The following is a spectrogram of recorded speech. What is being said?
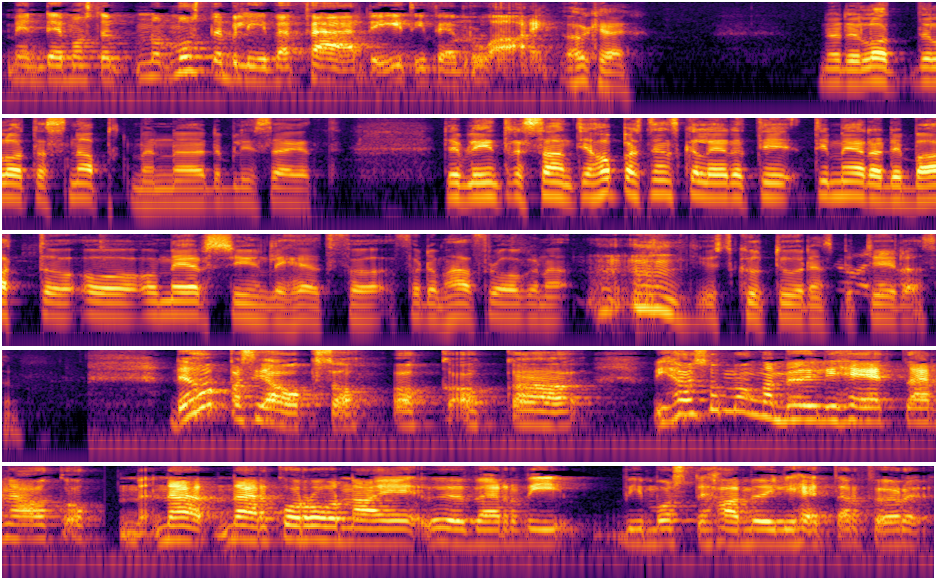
men det måste, måste bli färdigt i februari. Okej. Okay. No, det, låter, det låter snabbt, men det blir säkert det blir intressant. Jag hoppas den ska leda till, till mera debatt och, och, och mer synlighet för, för de här frågorna, just kulturens betydelse. Det hoppas jag också. Och, och uh, vi har så många möjligheter när, och, och, när, när corona är över. Vi, vi måste ha möjligheter för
